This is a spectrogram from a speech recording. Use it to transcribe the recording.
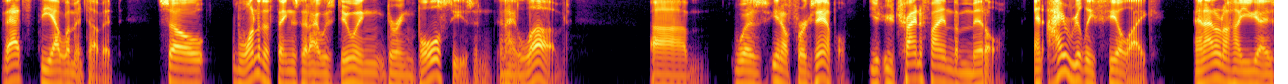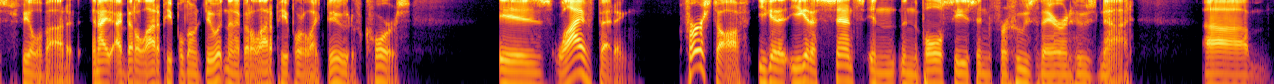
that's the element of it. So one of the things that I was doing during bowl season and I loved um, was you know for example you're trying to find the middle and I really feel like and I don't know how you guys feel about it. And I, I bet a lot of people don't do it. And then I bet a lot of people are like, dude, of course, is live betting. First off, you get a, you get a sense in, in the bowl season for who's there and who's not. Um,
